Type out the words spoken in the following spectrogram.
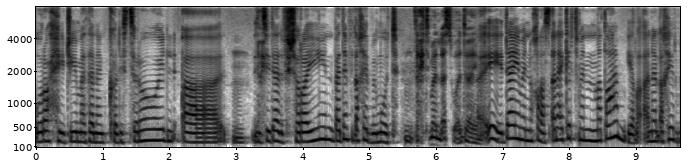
وراح يجي مثلا كوليسترول آه انسداد في الشرايين بعدين في الأخير بيموت مم، احتمال الأسوأ دائما. إيه دائما إنه خلاص. أنا أكلت من المطاعم يلا أنا الأخير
